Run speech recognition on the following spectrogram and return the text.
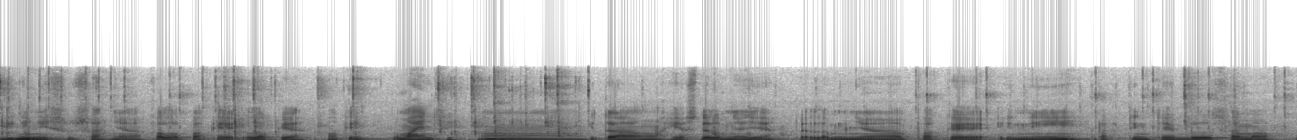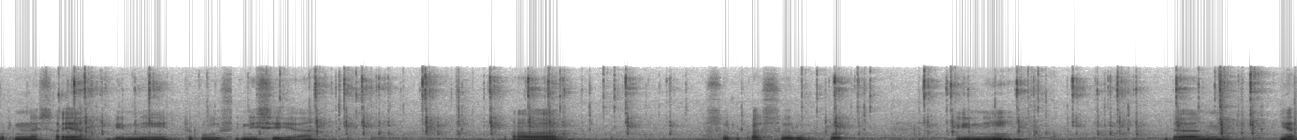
Gini nih susahnya kalau pakai lock ya. Oke lumayan sih. Hmm, kita hias dalamnya aja ya. Dalamnya pakai ini crafting table sama furnace saya. Gini terus ini sih ya. Uh, kasur kasur ini dan ya.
